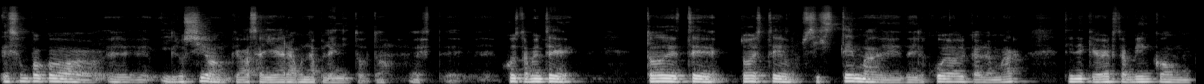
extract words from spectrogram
es un poco eh, ilusión que vas a llegar a una plenitud. Este, justamente todo este, todo este sistema del juego del calamar tiene que ver también con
